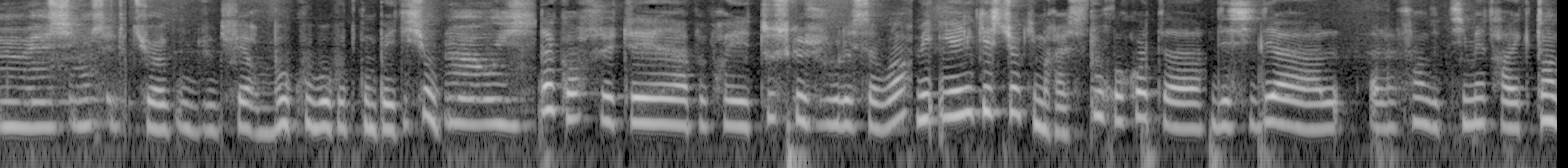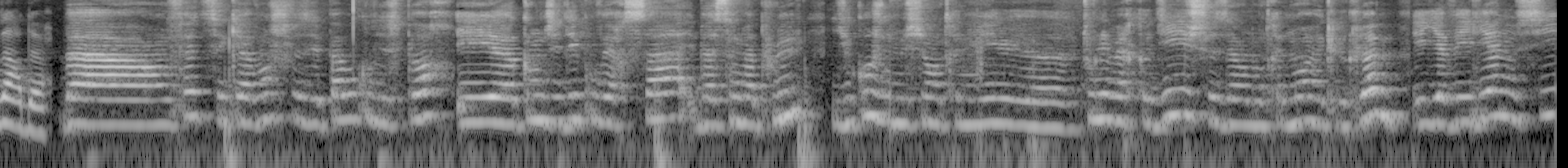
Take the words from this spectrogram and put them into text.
Mais sinon, c'est tout. Tu as dû faire beaucoup, beaucoup de compétitions. Euh, oui. D'accord, c'était à peu près tout ce que je voulais savoir. Mais il y a une question qui me reste. Pourquoi tu as décidé à, à la fin de t'y mettre avec tant d'ardeur? Bah, en fait, c'est qu'avant, je faisais pas beaucoup de sport. Et euh, quand j'ai découvert ça, et bah, ça m'a plu. Du coup, je me suis entraînée euh, tous les mercredis. Je faisais un entraînement avec le club. Et il y avait Eliane aussi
